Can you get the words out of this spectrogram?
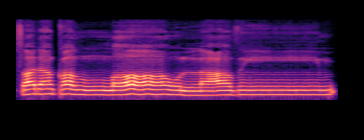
صدق الله العظيم.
